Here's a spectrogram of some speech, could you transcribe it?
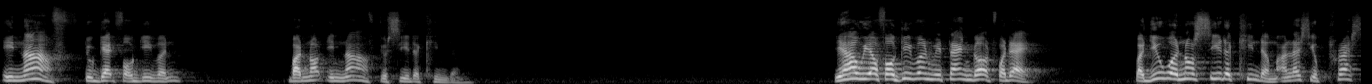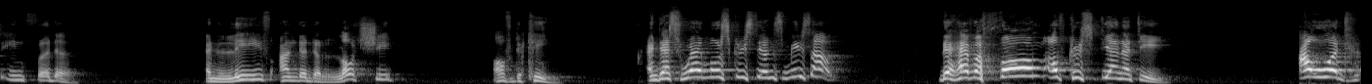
enough to get forgiven, but not enough to see the kingdom. Yeah, we are forgiven. We thank God for that. But you will not see the kingdom unless you press in further and live under the lordship of the king. And that's where most Christians miss out. They have a form of Christianity outward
